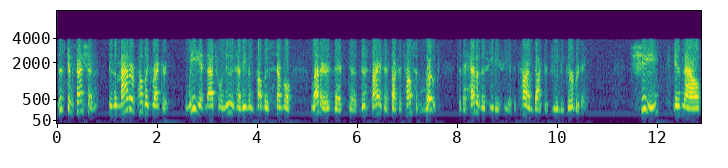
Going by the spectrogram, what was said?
this confession is a matter of public record. We at Natural News have even published several letters that uh, this scientist, Dr. Thompson, wrote to the head of the CDC at the time, Dr. Julie Gerberding. She is now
